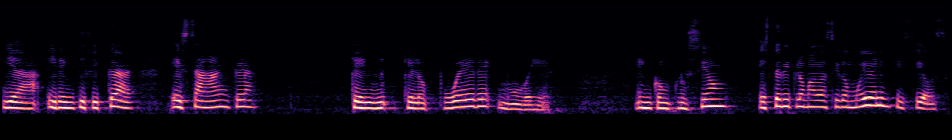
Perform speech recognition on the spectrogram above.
y a identificar esa ancla que, lo puede mover. En conclusión, este diplomado ha sido muy beneficioso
